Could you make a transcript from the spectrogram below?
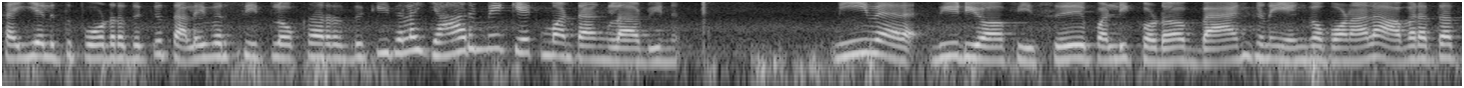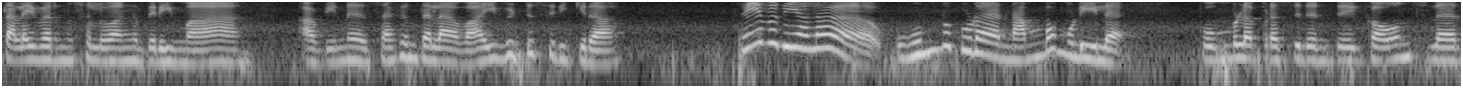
கையெழுத்து போடுறதுக்கு தலைவர் சீட்டில் உட்கார்றதுக்கு இதெல்லாம் யாருமே கேட்க மாட்டாங்களா அப்படின்னு. நீ வேற வீடியோ ஆஃபீஸு பள்ளிக்கூடம் பேங்க்னு எங்கே போனாலும் அவரை தான் தலைவர்னு சொல்லுவாங்க தெரியுமா? அப்படின்னு சகுந்தலா வாய் விட்டு சிரிக்கிறா. ரேவதியால் ஒன்று கூட நம்ப முடியல. பொம்பளை பிரசிடெண்ட்டு கவுன்சிலர்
